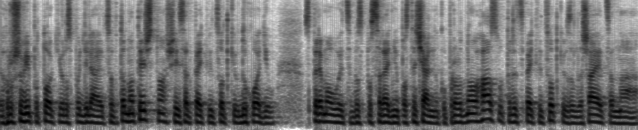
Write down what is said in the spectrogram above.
грошові потоки розподіляються автоматично. 65% доходів спрямовується безпосередньо постачальнику природного газу, 35% залишається на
